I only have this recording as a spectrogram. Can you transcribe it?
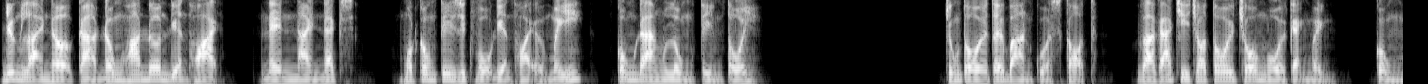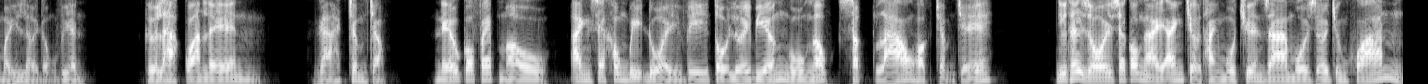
nhưng lại nợ cả đống hóa đơn điện thoại, nên Ninex, một công ty dịch vụ điện thoại ở Mỹ, cũng đang lùng tìm tôi. Chúng tôi tới bàn của Scott và gã chỉ cho tôi chỗ ngồi cạnh mình cùng mấy lời động viên. Cứ lạc quan lên. Gã châm trọng Nếu có phép màu, anh sẽ không bị đuổi vì tội lười biếng, ngu ngốc, sắc láo hoặc chậm trễ. Như thế rồi sẽ có ngày anh trở thành một chuyên gia môi giới chứng khoán.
